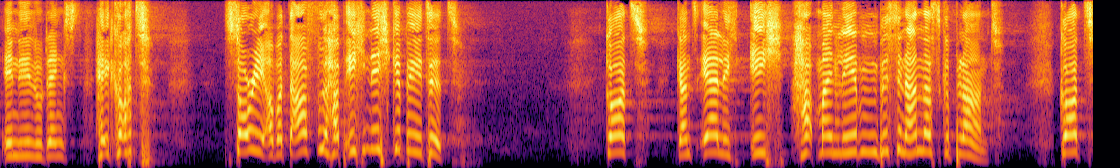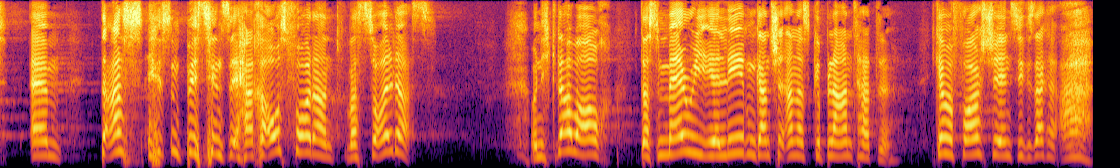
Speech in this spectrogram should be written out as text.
in denen du denkst, hey Gott, sorry, aber dafür habe ich nicht gebetet. Gott, ganz ehrlich, ich habe mein Leben ein bisschen anders geplant. Gott, ähm, das ist ein bisschen sehr herausfordernd. Was soll das? Und ich glaube auch, dass Mary ihr Leben ganz schön anders geplant hatte. Ich kann mir vorstellen, sie gesagt hat, ah,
